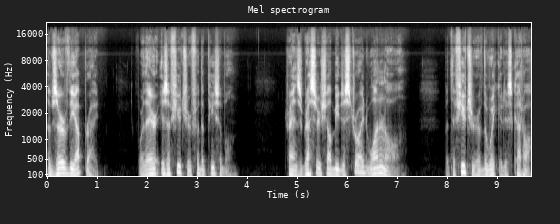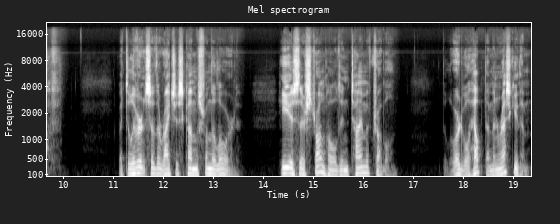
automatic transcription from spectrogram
observe the upright, for there is a future for the peaceable. Transgressors shall be destroyed, one and all, but the future of the wicked is cut off. But deliverance of the righteous comes from the Lord. He is their stronghold in time of trouble. The Lord will help them and rescue them.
